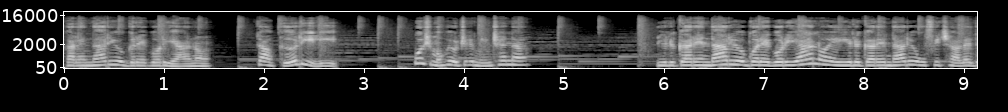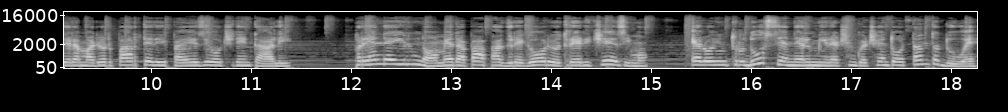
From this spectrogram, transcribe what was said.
calendario gregoriano，叫格里历。为什么会有这个名称呢？Il calendario gregoriano è il calendario ufficiale della maggior parte dei paesi occidentali. Prende il nome da Papa Gregorio XIII e lo introdusse nel 1582.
